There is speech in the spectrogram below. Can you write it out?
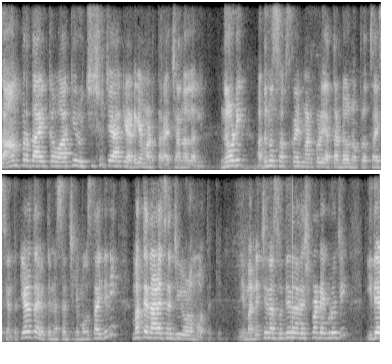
ಸಾಂಪ್ರದಾಯಿಕವಾಗಿ ರುಚಿ ಶುಚಿಯಾಗಿ ಅಡುಗೆ ಮಾಡ್ತಾರೆ ಚಾನಲ್ ಅಲ್ಲಿ. ನೋಡಿ, ಅದನ್ನು ಸಬ್ಸ್ಕ್ರೈಬ್ ಮಾಡ್ಕೊಳ್ಳಿ, ಆ ತಂಡವನ್ನು ಪ್ರೋತ್ಸಾಹಿಸಿ ಅಂತ ಕೇಳ್ತಾ ಇವತ್ತಿನ ಸಂಚಿಕೆ ಮುಗಿಸ್ತಾ ಇದ್ದೀನಿ. ಮತ್ತೆ ನಾಳೆ ಸಂಜೆ ಏಳು ಮೂವತ್ತಕ್ಕೆ. ನಿಮ್ಮ ನೆಚ್ಚಿನ ಸುಧೀಂದ್ರ ದೇಶಪಾಂಡೆ ಗುರುಜಿ, ಇದೇ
